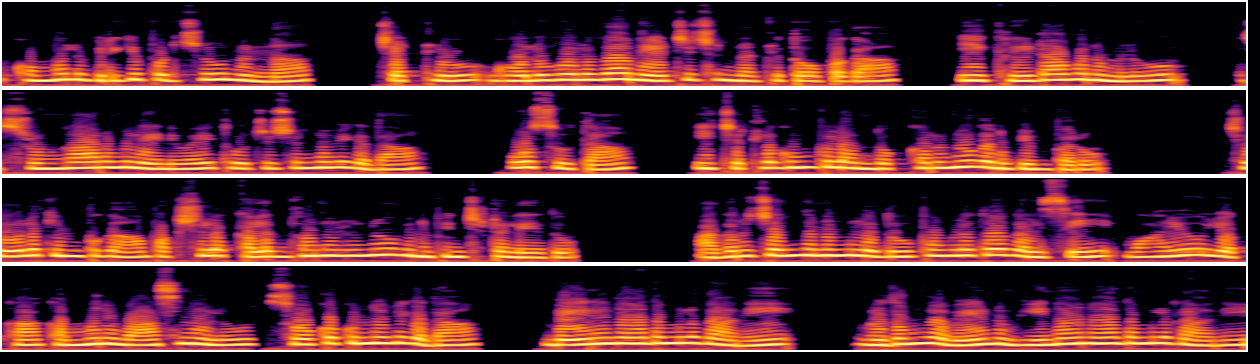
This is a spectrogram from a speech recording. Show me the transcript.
కొమ్మలు విరిగిపడుచూనున్న చెట్లు గోలుగోలుగా నేర్చిచున్నట్లు తోపగా ఈ క్రీడావనములు శృంగారము లేనివై తోచుచున్నవి గదా. ఓ సూత ఈ చెట్ల గుంపులందొక్కరునూ కనిపింపరు చెవులకింపుగా పక్షుల కలధ్వనులను వినిపించుటలేదు. అగరుచందనముల ధూపములతో కలిసి వాయువు యొక్క కమ్మని వాసనలు సోకకున్నవి గదా. వేణినాదములు గాని మృదంగ వేణు వీణానాదములు గాని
